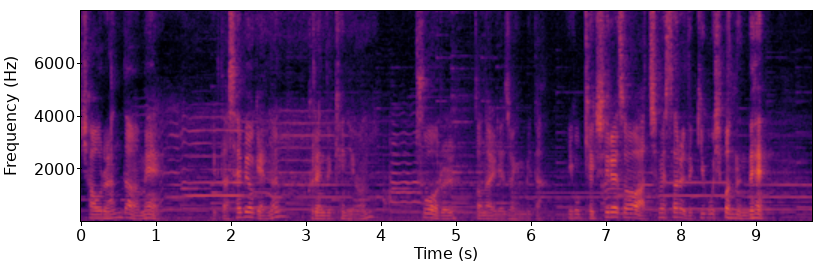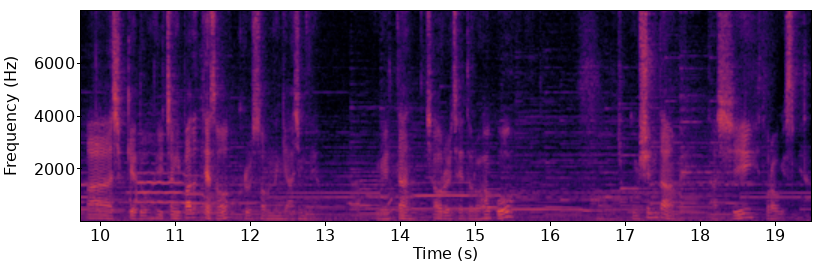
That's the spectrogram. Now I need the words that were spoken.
샤워를 한 다음에 이따 새벽에는 그랜드 캐니언 투어를 떠날 예정입니다. 이곳 객실에서 아침 햇살을 느끼고 싶었는데 아쉽게도 일정이 빠듯해서 그럴 수 없는 게 아쉽네요. 일단 샤워를 제대로 하고 어, 조금 쉰 다음에 다시 돌아오겠습니다.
